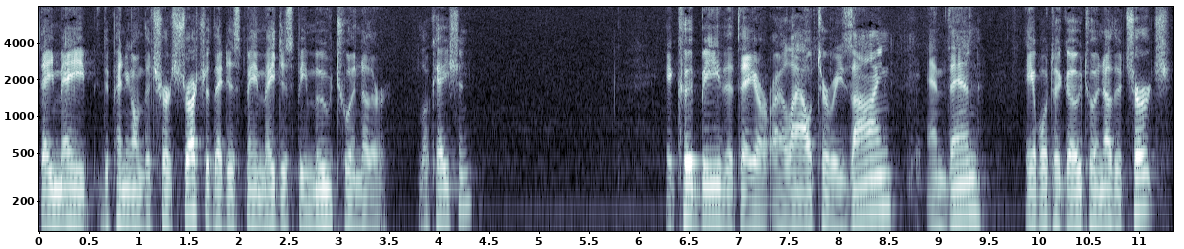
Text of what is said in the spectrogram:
They may, depending on the church structure, they just may, may just be moved to another location. It could be that they are allowed to resign and then able to go to another church.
